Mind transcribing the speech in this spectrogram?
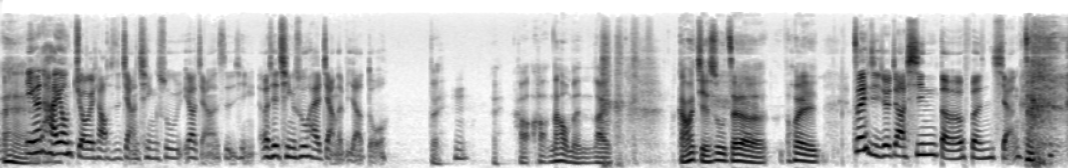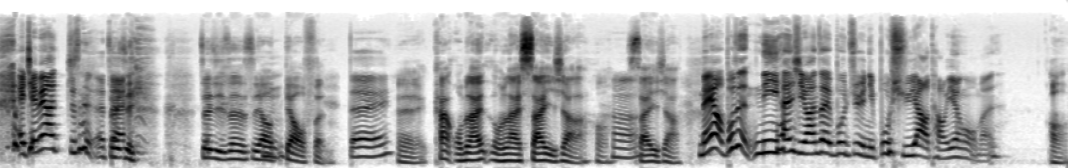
欸、因为他用九个小时讲情书要讲的事情，而且情书还讲的比较多。对，嗯，好好，那我们来 赶快结束这个会。这一集就叫心得分享。哎、欸，前面要就是、呃、这一集，这一集真的是要掉粉。嗯对，哎、欸，看我们来，我们来筛一下啦，哦，筛一下。没有，不是你很喜欢这一部剧，你不需要讨厌我们。哦，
